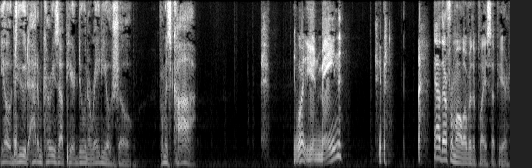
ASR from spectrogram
Yo, dude, Adam Curry's up here doing a radio show from his car. what you in maine Yeah, they're from all over the place up here.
